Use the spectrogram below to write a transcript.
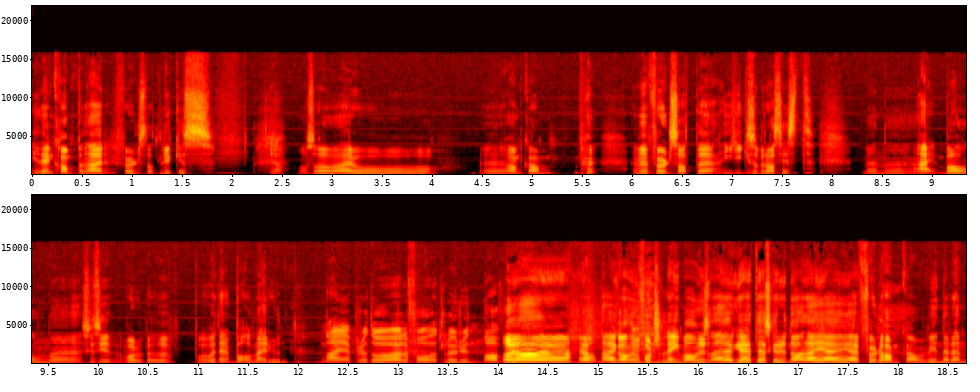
i den kampen her følelsen at det lykkes. Ja. Og så er jo uh, HamKam med en følelse at det gikk ikke så bra sist. Men eh, nei, ballen uh, Skal jeg si hva var det du prøvde på? Det? Ballen er rund? Nei, jeg prøvde å få deg til å runde av. Oh, ja, ja, ja, ja. Nei, jeg kan jo fortsette lenge med han. Nei, greit, jeg skal runde av. Nei, jeg, jeg føler HamKam vinner den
